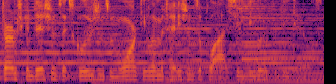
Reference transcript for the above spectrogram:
Terms, conditions, exclusions, and warranty limitations apply. See dealer for details.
